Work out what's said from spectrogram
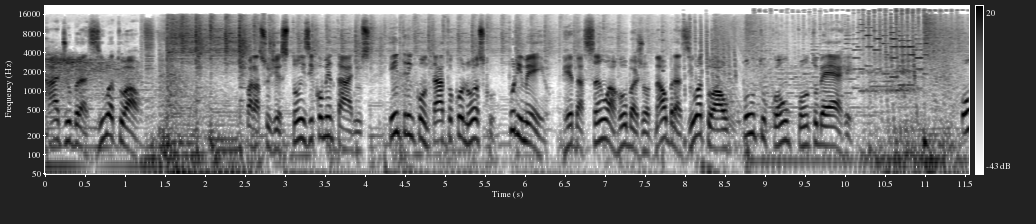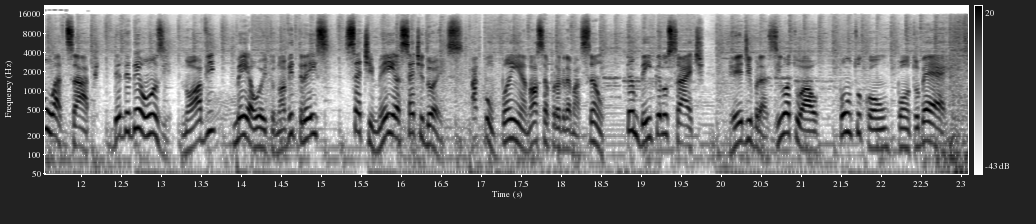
Rádio Brasil Atual. Para sugestões e comentários, entre em contato conosco por e-mail redação@jornalbrasilatual.com.br ou WhatsApp DDD 11 96893 7672. Acompanhe a nossa programação também pelo site redebrasilatual.com.br.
